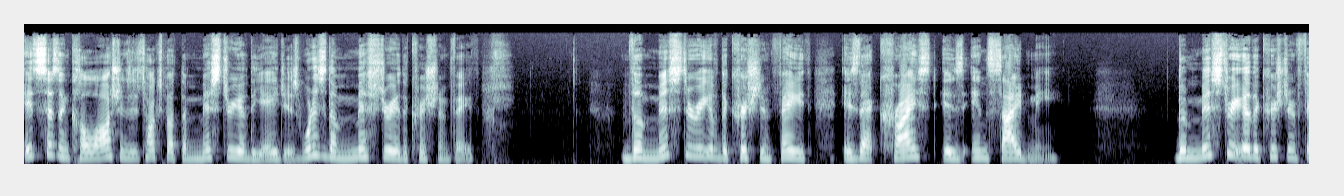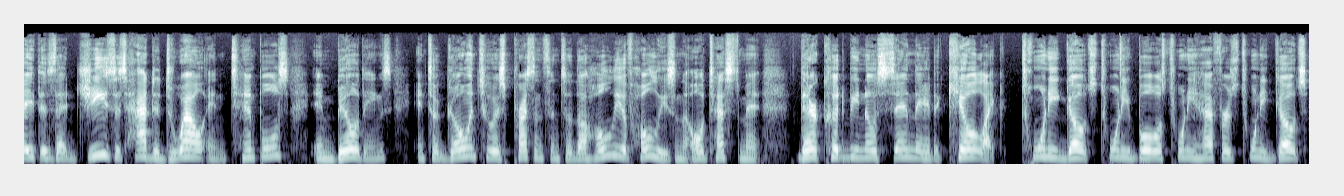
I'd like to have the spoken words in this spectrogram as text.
It says in Colossians, it talks about the mystery of the ages. What is the mystery of the Christian faith? The mystery of the Christian faith is that Christ is inside me. The mystery of the Christian faith is that Jesus had to dwell in temples, in buildings, and to go into his presence, into the Holy of Holies in the Old Testament. There could be no sin. They had to kill like 20 goats, 20 bulls, 20 heifers, 20 goats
